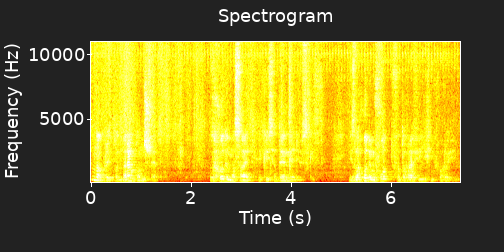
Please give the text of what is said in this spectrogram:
Ну, наприклад, беремо планшет, заходимо на сайт якийсь ДНРівський і знаходимо фот, фотографії їхніх ворогів.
